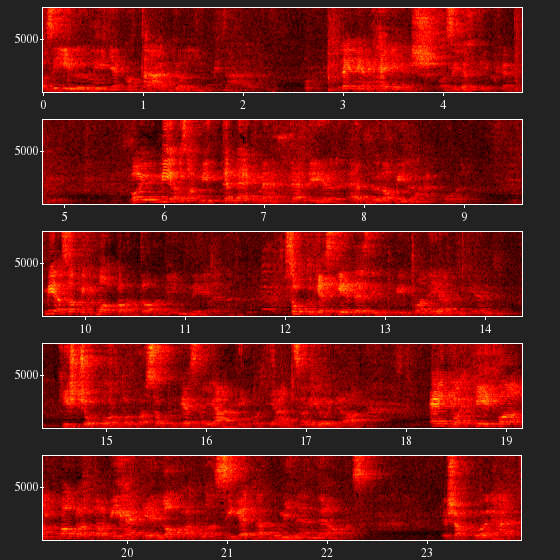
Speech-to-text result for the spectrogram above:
az élőlények a tárgyainknál. Legyen helyes az értékrendű. Vajon mi az, amit te megmentenél ebből a világból? Mi az, amit magaddal vinnél? Szoktuk ezt kérdezni, itt van ilyen, ilyen kis csoportokban, szoktuk ezt a játékot játszani, hogyha egy vagy két valamit magaddal vihetnél egy lakatlan sziget, akkor mi lenne az? És akkor hát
